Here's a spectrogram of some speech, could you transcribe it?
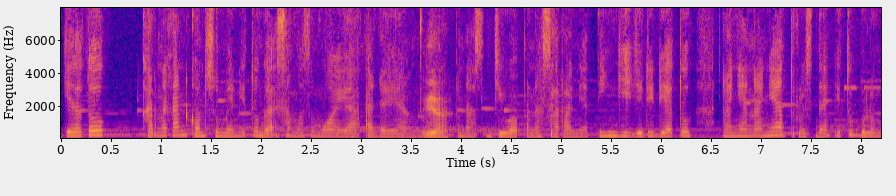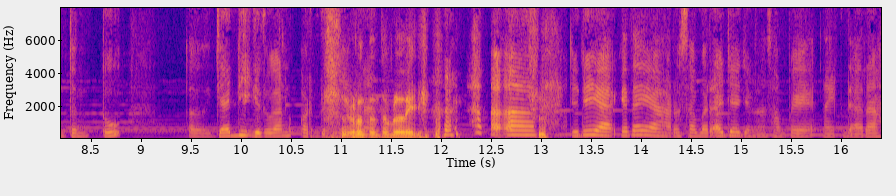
kita tuh karena kan konsumen itu nggak sama semua ya. Ada yang Iya. penas jiwa penasarannya tinggi, jadi dia tuh nanya-nanya terus dan itu belum tentu eh, jadi gitu kan ordernya. Belum Nah, tentu beli. Jadi ya kita ya harus sabar aja jangan sampai naik darah.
